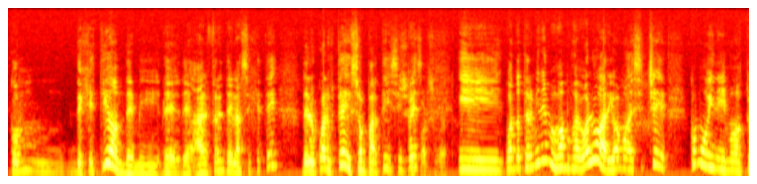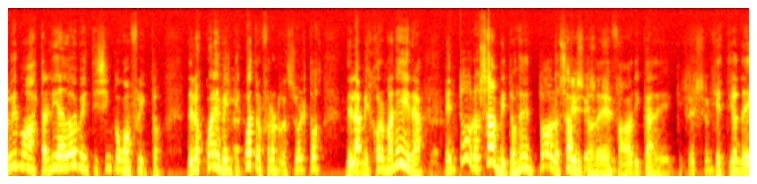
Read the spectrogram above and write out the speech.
con, de gestión de mi, de, de- al frente de la CGT, de lo cual ustedes son Sí, partícipes. por supuesto. Y cuando terminemos vamos a evaluar y vamos a decir, che, ¿cómo vinimos? Tuvimos hasta el día de hoy 25 conflictos, de los cuales 24 fueron resueltos de la mejor manera, Claro. en todos los ámbitos, ¿eh? en todos los ámbitos sí, sí, de sí. fábricas, de gestión de,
